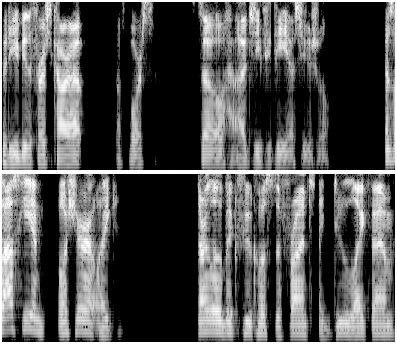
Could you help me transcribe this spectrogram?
Could he be the first car out? Of course. So uh, GPP as usual. Keselowski and Buescher, like, starting a little bit too close to the front. I do like them.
